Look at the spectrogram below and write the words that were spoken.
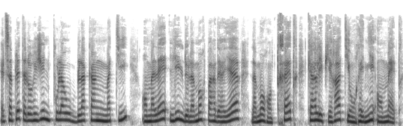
Elle s'appelait à l'origine Pulau Blakang Mati, en malais l'île de la mort par derrière, la mort en traître, car les pirates y ont régné en maître.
